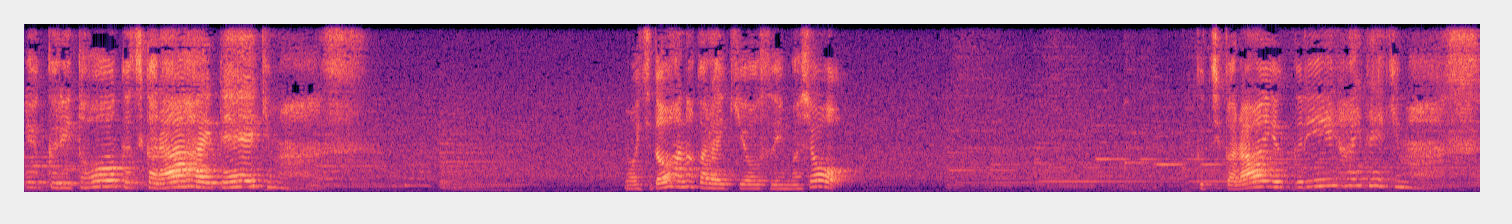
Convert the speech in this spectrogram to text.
ゆっくりと口から吐いていきます。もう一度鼻から息を吸いましょう。口からゆっくり吐いていきます。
